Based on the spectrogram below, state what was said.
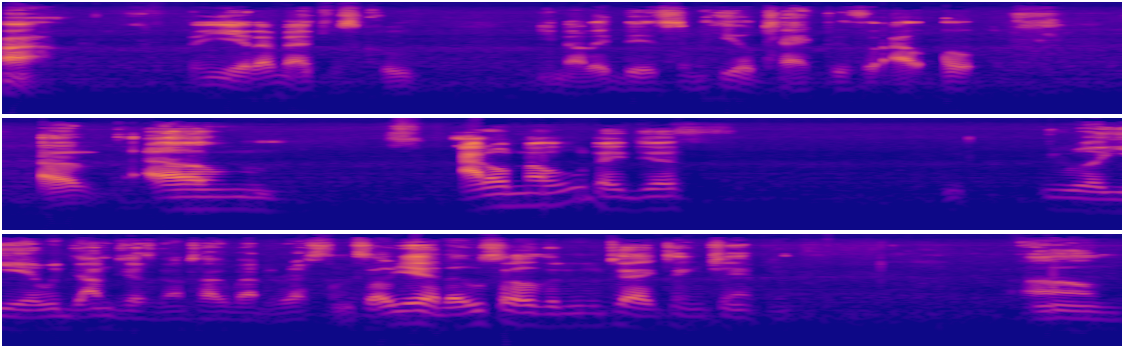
Ah, yeah, that match was cool. You know, they did some heel tactics. I, oh, um, um, I don't know. They just, well, yeah. We, I'm just gonna talk about the wrestling. So yeah, the Usos are the new tag team champions. Um,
